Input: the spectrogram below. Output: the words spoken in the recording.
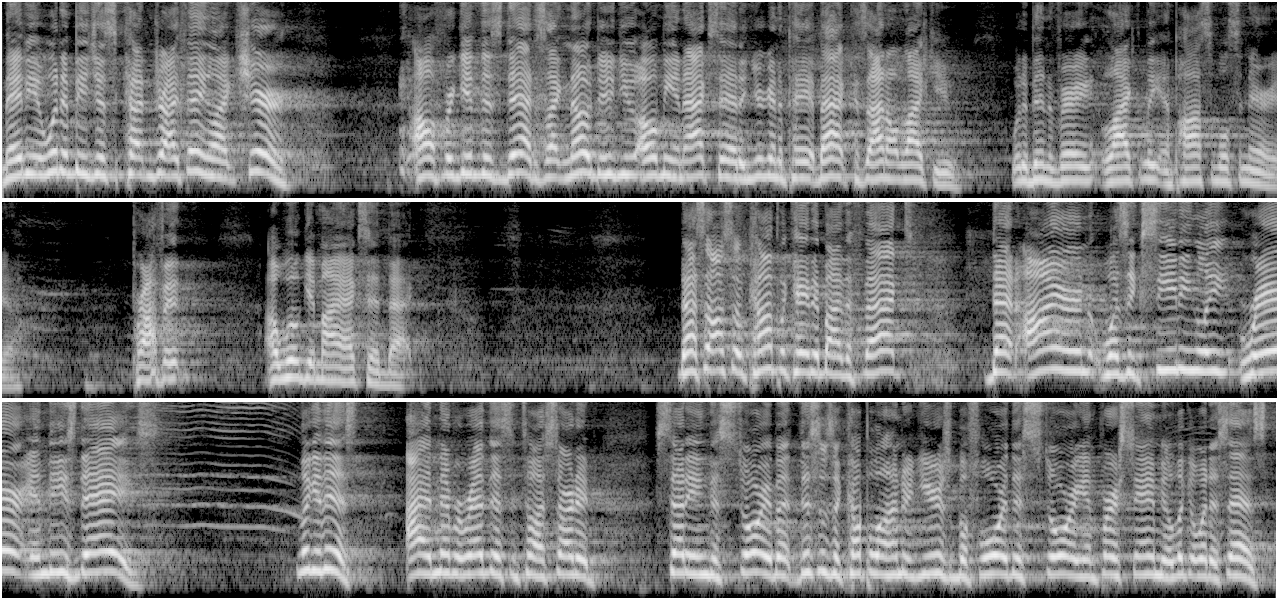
maybe it wouldn't be just a cut and dry thing like, sure, I'll forgive this debt. It's like, no, dude, you owe me an axe head and you're going to pay it back because I don't like you. Would have been a very likely and possible scenario. Prophet, I will get my axe head back. That's also complicated by the fact that iron was exceedingly rare in these days. Look at this. I had never read this until I started studying this story, but this was a couple of hundred years before this story in 1 Samuel. Look at what it says.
